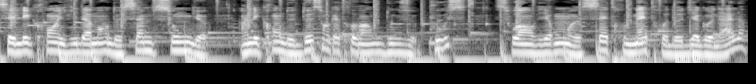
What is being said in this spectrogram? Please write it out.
c'est l'écran évidemment de Samsung, un écran de 292 pouces, soit environ 7 euh, mètres de diagonale.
